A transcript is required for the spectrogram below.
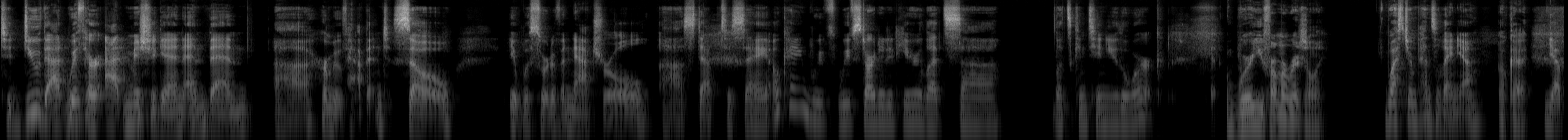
to do that with her at Michigan, and then uh, her move happened. So it was sort of a natural uh, step to say, "Okay, we've we've started it here. Let's uh, let's continue the work." Where are you from originally? Western Pennsylvania. Okay. Yep.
